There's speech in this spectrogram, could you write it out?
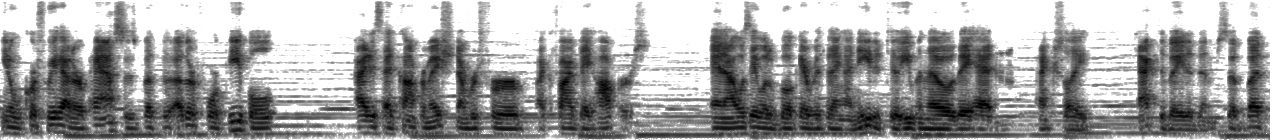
you know, of course we had our passes, but the other four people, I just had confirmation numbers for like five day hoppers, and I was able to book everything I needed to, even though they hadn't actually activated them. So, but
